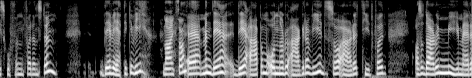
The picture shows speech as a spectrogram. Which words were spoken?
i skuffen for en stund, det vet ikke vi. Nei, ikke sant? Eh, men det, det er på en måte Og når du er gravid, så er det tid for Altså, da er du mye mer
